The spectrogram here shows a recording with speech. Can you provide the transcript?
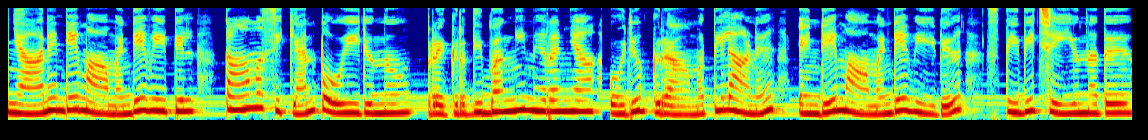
ഞാൻ എന്റെ മാമന്റെ വീട്ടിൽ താമസിക്കാൻ പോയിരുന്നു. പ്രകൃതി ഭംഗി നിറഞ്ഞ ഒരു ഗ്രാമത്തിലാണ് എന്റെ മാമന്റെ വീട് സ്ഥിതി ചെയ്യുന്നത്.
